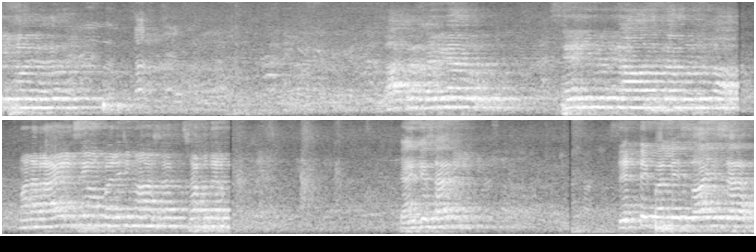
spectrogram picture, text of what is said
కిషోర్ గారు డాక్టర్ రవి గారు స్టేజ్ మీద రావాల్సిందిగా కోరుతున్నాం మన రాయలసీమ బలిజ మహాసభ తరపు Thank you, sir. Settipalli Sai Sarath.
